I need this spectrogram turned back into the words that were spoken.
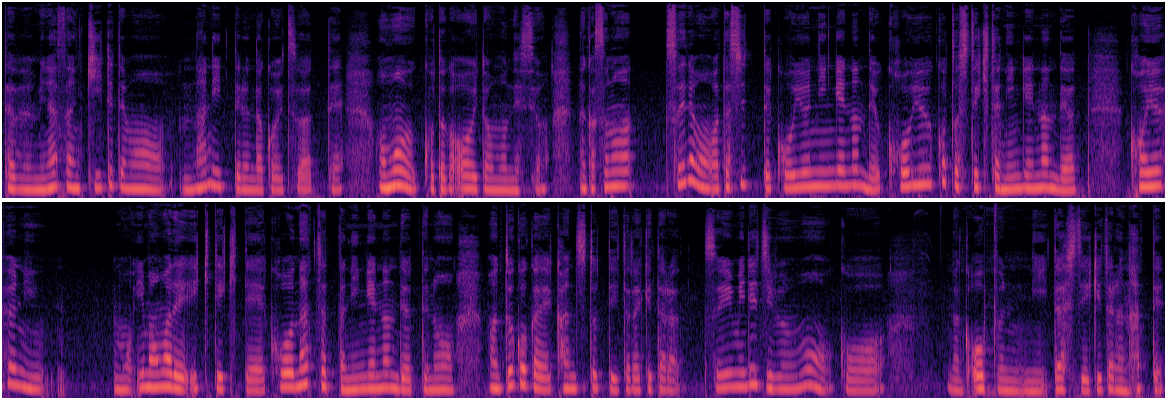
多分皆さん聞いてても、何言ってるんだこいつはって思うことが多いと思うんですよ。なんかその、それでも私ってこういう人間なんだよ。こういうことしてきた人間なんだよ。こういうふうにもう今まで生きてきてこうなっちゃった人間なんだよってのを、まあ、どこかで感じ取っていただけたらそういう意味で自分をこうなんかオープンに出していけたらなって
